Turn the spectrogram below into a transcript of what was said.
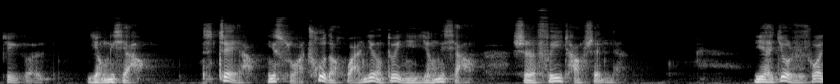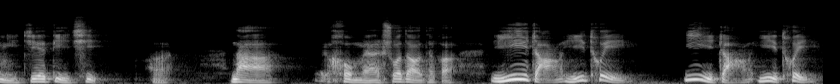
这个影响。这样，你所处的环境对你影响是非常深的。也就是说，你接地气啊，那。后面说到这个一涨一退，一涨一退，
